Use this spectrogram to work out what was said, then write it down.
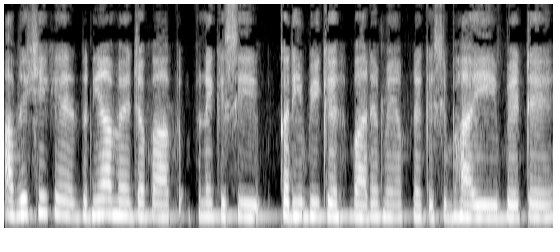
آپ دیکھیے کہ دنیا میں جب آپ اپنے کسی قریبی کے بارے میں، اپنے کسی بھائی، بیٹے،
